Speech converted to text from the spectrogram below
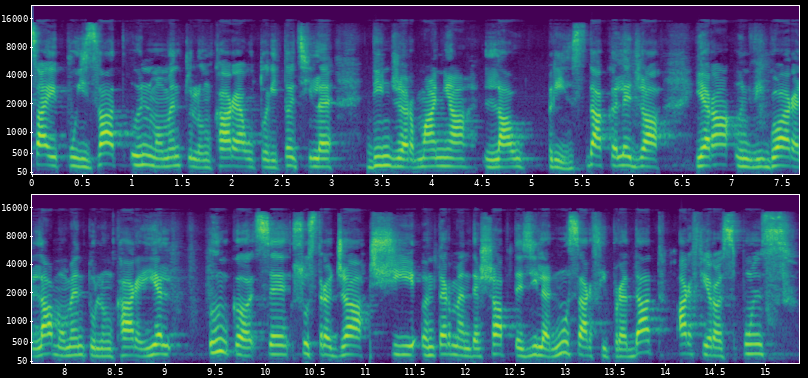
s-a epuizat în momentul în care autoritățile din Germania l-au prins. Dacă legea era în vigoare la momentul în care el încă se sustrăgea și în termen de șapte zile nu s-ar fi predat, ar fi răspuns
